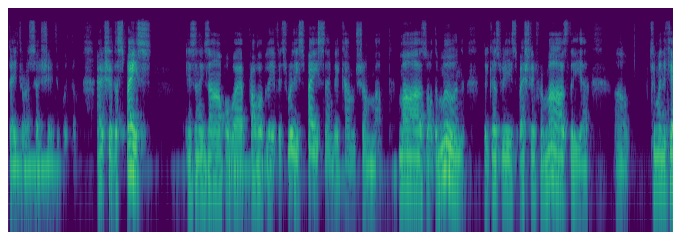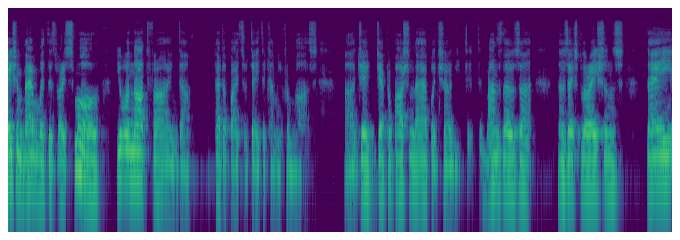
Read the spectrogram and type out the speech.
data associated with them. Actually, the space is an example where probably if it's really space, then it comes from uh, Mars or the moon, because we, especially from Mars, the uh, uh, communication bandwidth is very small, you will not find uh, petabytes of data coming from Mars. Uh, Jet Propulsion Lab, which uh, runs those uh, those explorations, they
